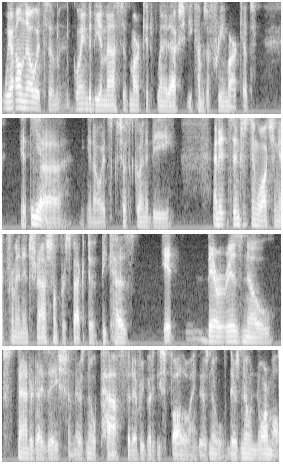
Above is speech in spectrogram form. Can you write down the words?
we all know it's a, going to be a massive market when it actually becomes a free market. It's yeah. uh you know it's just going to be and it's interesting watching it from an international perspective because it there is no standardization. There's no path that everybody's following. There's no there's no normal.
